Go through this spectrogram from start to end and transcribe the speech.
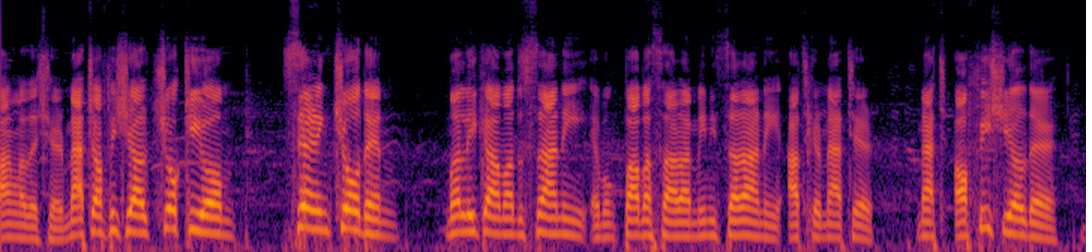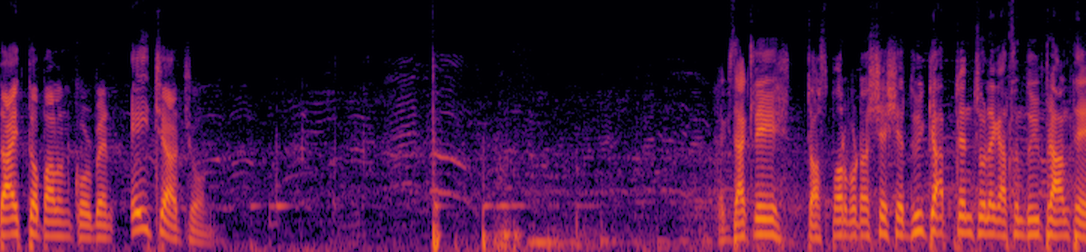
বাংলাদেশের ম্যাচ অফিসিয়াল চকিওম সেরিং চোদেন মালিকা মাদুসানি এবং পাবাসারা মিনিসারানি আজকের ম্যাচের ম্যাচ অফিসিয়ালদের দায়িত্ব পালন করবেন এই চারজন। এক্স্যাক্টলি টস পর্বটা শেষে দুই ক্যাপ্টেন চলে গেছেন দুই প্রান্তে।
